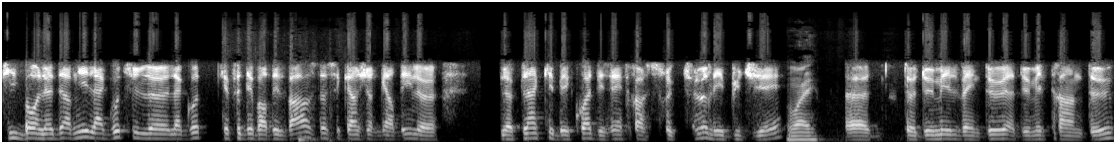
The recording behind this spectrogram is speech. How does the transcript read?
Puis bon, le dernier, la goutte, la goutte qui a fait déborder le vase, c'est quand j'ai regardé le, le plan québécois des infrastructures, les budgets. Ouais. Euh, de 2022 à 2032,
